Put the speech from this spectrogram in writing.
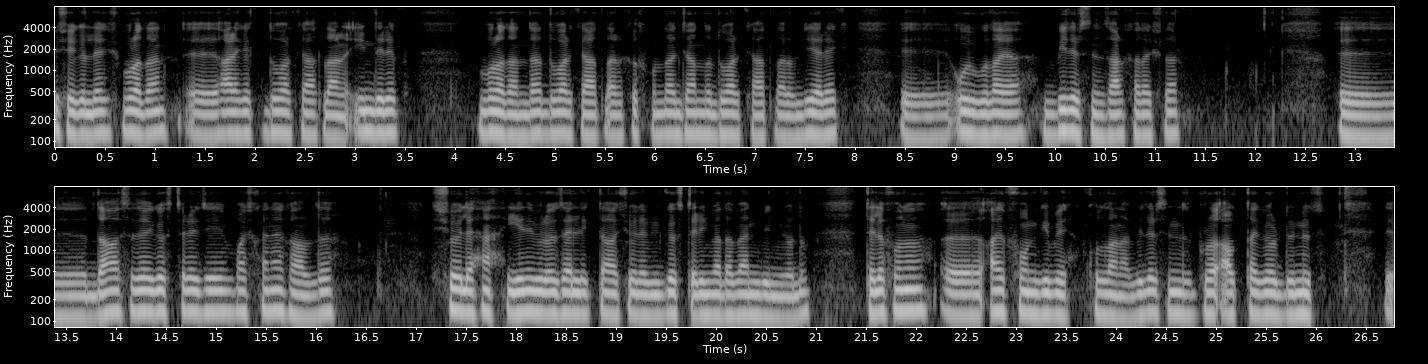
şu şekilde buradan e, hareketli duvar kağıtlarını indirip buradan da duvar kağıtları kısmında canlı duvar kağıtlarım diyerek e, uygulayabilirsiniz arkadaşlar. E, daha size göstereceğim başka ne kaldı? Şöyle heh, yeni bir özellik daha şöyle bir göstereyim ya da ben bilmiyordum. Telefonu e, iPhone gibi kullanabilirsiniz. Burada altta gördüğünüz e,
